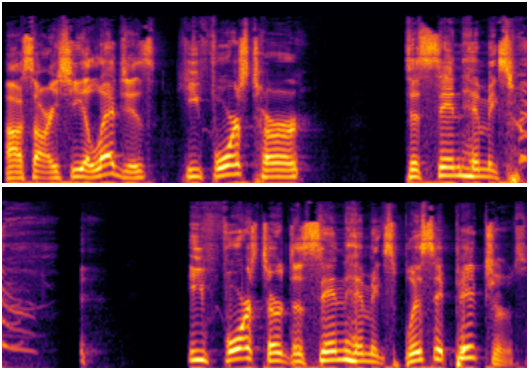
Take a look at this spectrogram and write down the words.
uh, sorry, she alleges he forced her to send him, he forced her to send him explicit pictures,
